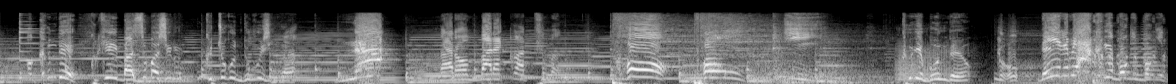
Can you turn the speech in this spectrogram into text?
아 근데 그렇게 말씀하시는 그쪽은 누구신가요? 나! 나로 말할 것 같으면 포봉이 그게 뭔데요? 내 이름이야 그게 뭐긴 뭐긴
